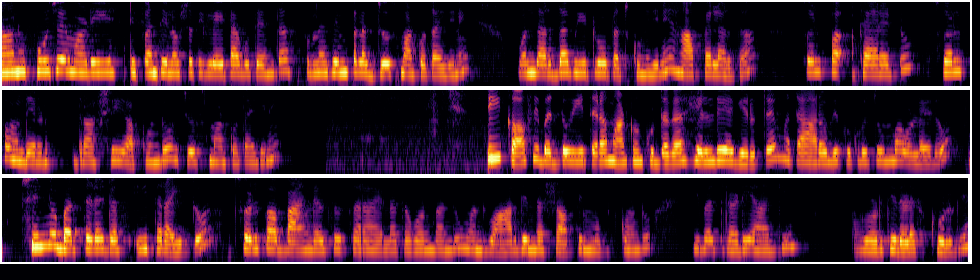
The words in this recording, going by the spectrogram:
ನಾನು ಪೂಜೆ ಮಾಡಿ ಟಿಫನ್ ತಿನ್ನೋಷ್ಟೊತ್ತಿಗೆ ಲೇಟ್ ಆಗುತ್ತೆ ಅಂತ ಸುಮ್ಮನೆ ಸಿಂಪಲಾಗಿ ಜ್ಯೂಸ್ ಮಾಡ್ಕೋತಾ ಇದ್ದೀನಿ. ಒಂದು ಅರ್ಧ ಬೀಟ್ರೂಟ್ ಹಚ್ಕೊಂಡಿದ್ದೀನಿ ಆ್ಯಪಲ್ ಅರ್ಧ. ಸ್ವಲ್ಪ ಕ್ಯಾರೆಟು ಸ್ವಲ್ಪ ಒಂದೆರಡು ದ್ರಾಕ್ಷಿ ಹಾಕ್ಕೊಂಡು ಜ್ಯೂಸ್ ಮಾಡ್ಕೋತಾ ಇದ್ದೀನಿ. ಟೀ ಕಾಫಿ ಬದ್ದು ಈ ಥರ ಮಾಡ್ಕೊಂಡು ಕುಡಿದಾಗ ಹೆಲ್ದಿಯಾಗಿರುತ್ತೆ ಮತ್ತು ಆರೋಗ್ಯಕ್ಕೂ ಕೂಡ ತುಂಬ ಒಳ್ಳೆಯದು ಚಿನ್ನು ಬರ್ತ್ಡೇ ಡ್ರೆಸ್ ಈ ಥರ ಇತ್ತು. ಸ್ವಲ್ಪ ಬ್ಯಾಂಗಲ್ಸು ಸರ ಎಲ್ಲ ತೊಗೊಂಡು ಬಂದು ಒಂದು ವಾರದಿಂದ ಶಾಪಿಂಗ್ ಮುಗಿಸ್ಕೊಂಡು ಇವತ್ತು ರೆಡಿಯಾಗಿ ಹೊಡ್ತಿದ್ದಾಳೆ ಸ್ಕೂಲ್ಗೆ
